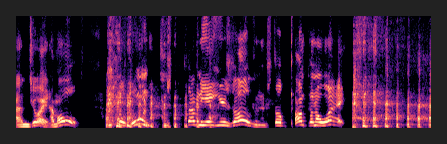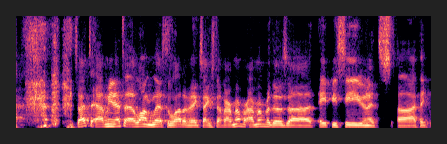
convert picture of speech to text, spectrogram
I enjoy it. I'm old. I'm still doing it. I'm 78 years old and I'm still pumping away. so that's I mean that's a long list, a lot of exciting stuff. I remember I remember those uh, APC units. Uh, I think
